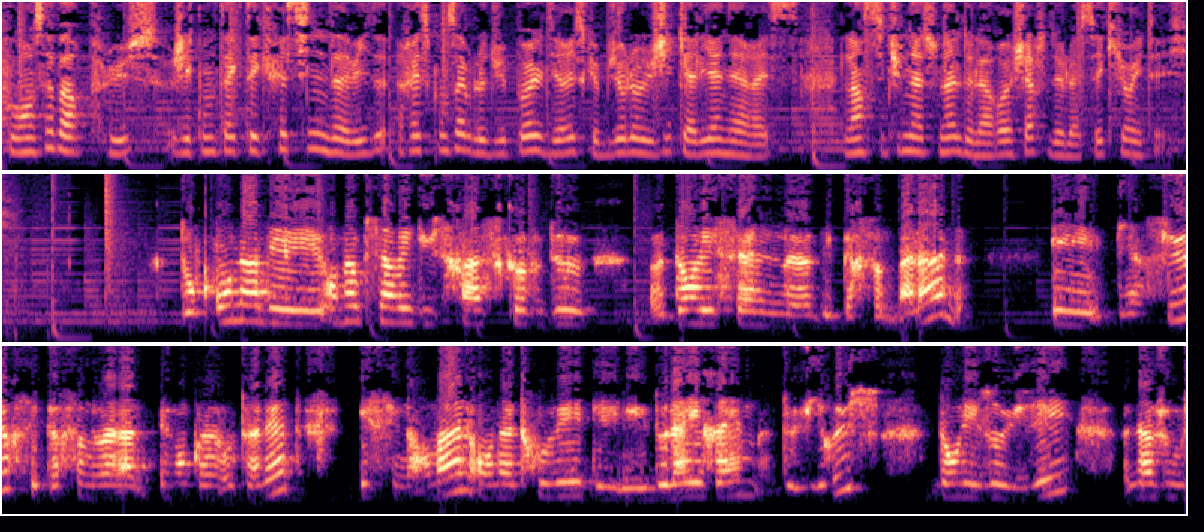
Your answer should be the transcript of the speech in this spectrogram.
Pour en savoir plus, j'ai contacté Christine David, responsable du pôle des risques biologiques à l'INRS, l'Institut national de la recherche et de la sécurité. Donc on a, des, on a observé du SRAS-CoV-2 euh, dans les selles des personnes malades. Et bien sûr, ces personnes malades vont quand même aux toilettes. Et c'est normal, on a trouvé de l'ARN de virus dans les eaux usées. Là, je vous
